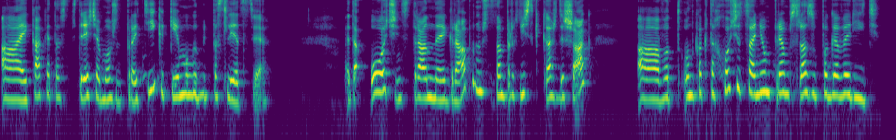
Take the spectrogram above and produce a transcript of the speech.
а, и как эта встреча может пройти, какие могут быть последствия. Это очень странная игра, потому что там практически каждый шаг, а вот он как-то хочется о нем прям сразу поговорить.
